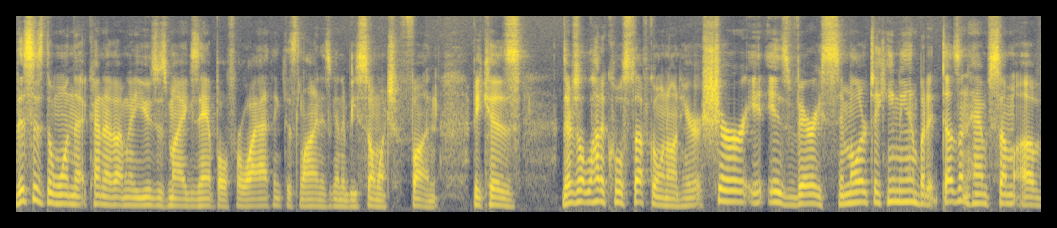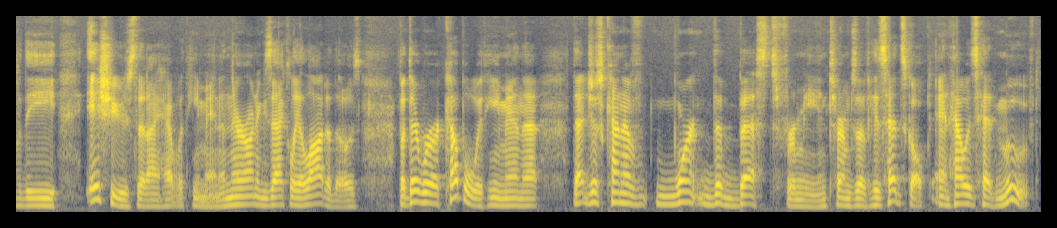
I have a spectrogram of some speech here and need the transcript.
this is the one that kind of I'm to use as my example for why I think this line is to be so much fun. Because there's a lot of cool stuff going on here. Sure, it is very similar to He-Man, but it doesn't have some of the issues that I have with He-Man, and there aren't exactly a lot of those. But there were a couple with He-Man that, that just kind of weren't the best for me in terms of his head sculpt and how his head moved.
